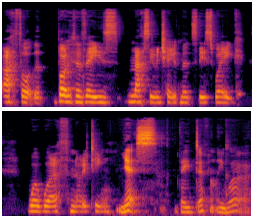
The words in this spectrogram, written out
I thought that both of these massive achievements this week were worth noting. Yes, they definitely were.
